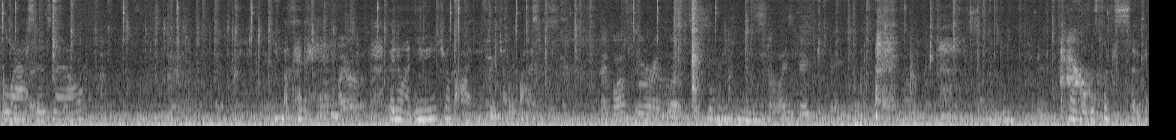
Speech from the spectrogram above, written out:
glasses now. Okay. Wait, you need to draw the eye before you draw the glasses. I lost where I was. So I stayed with me. Oh, this looks so good.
